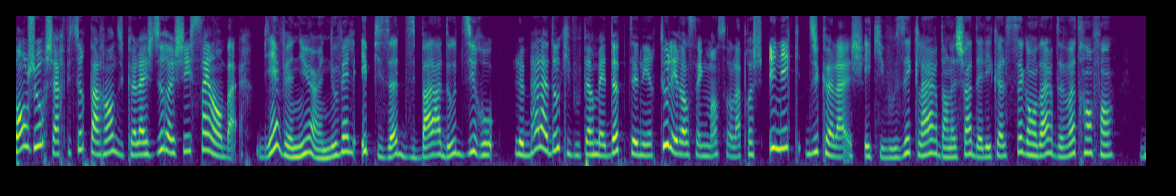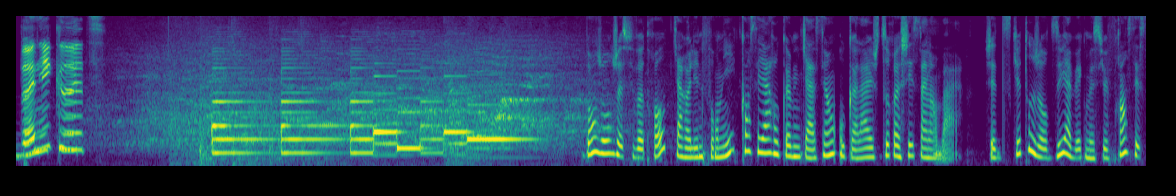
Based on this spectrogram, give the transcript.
Bonjour, chers futurs parents du Collège du Rocher Saint-Lambert. Bienvenue à un nouvel épisode du Balado d'Iro. Le balado qui vous permet d'obtenir tous les renseignements sur l'approche unique du collège. Et qui vous éclaire dans le choix de l'école secondaire de votre enfant. Bonne écoute! Bonjour, je suis votre hôte, Caroline Fournier, conseillère aux communications au Collège du Rocher Saint-Lambert. Je discute aujourd'hui avec M. Francis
